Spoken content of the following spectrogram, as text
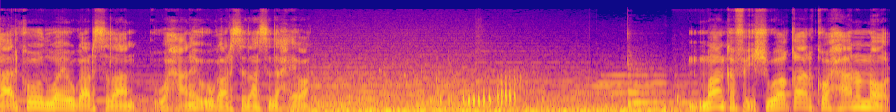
qaarkood way ugaadhsadaan waxaanay ugaadhsadaan sida xayawaanka mankafish waa qaar kooxaanu nool.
